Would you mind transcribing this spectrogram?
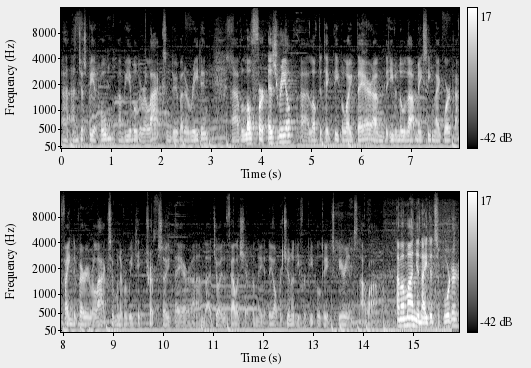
uh, and just be at home and be able to relax and do a bit of reading. I have a love for Israel. I love to take people out there and even though that may seem like work, I find it very relaxing whenever we take trips out there and I enjoy the fellowship and the, the opportunity for people to experience that land. I'm a Man United supporter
